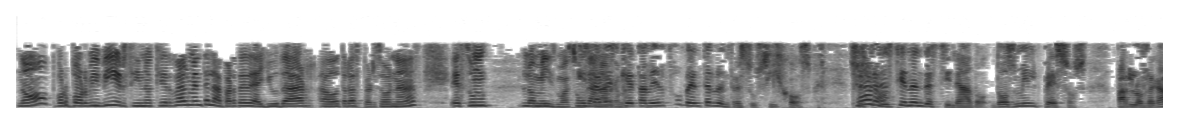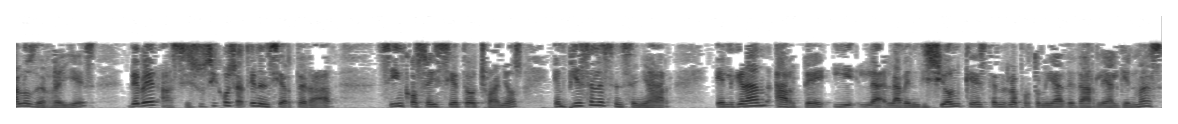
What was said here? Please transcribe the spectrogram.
¿no? Por, por vivir, sino que realmente la parte de ayudar a otras personas es un, lo mismo, es un y sabes que también foméntenlo entre sus hijos. Si ustedes tienen destinado dos mil pesos para los regalos de Reyes, de veras, si sus hijos ya tienen cierta edad, cinco, seis, siete, ocho años, empiécenles a enseñar el gran arte y la, la bendición que es tener la oportunidad de darle a alguien más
